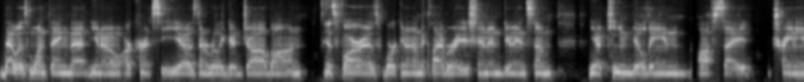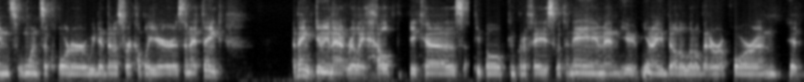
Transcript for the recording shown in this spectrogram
that was one thing that you know our current CEO has done a really good job on as far as working on the collaboration and doing some you know team building offsite trainings once a quarter we did those for a couple of years and i think i think doing that really helped because people can put a face with a name and you you know you build a little bit of rapport and it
